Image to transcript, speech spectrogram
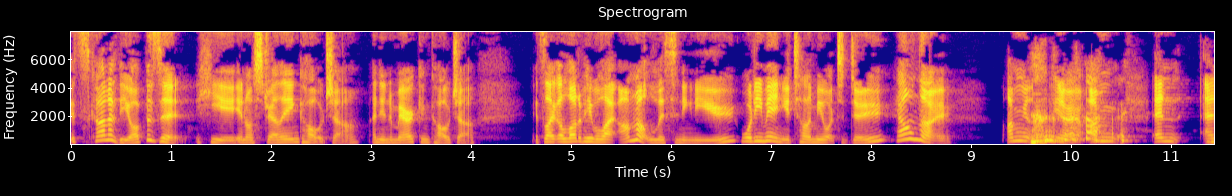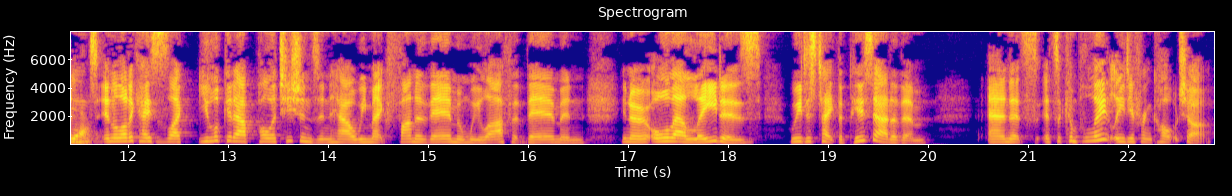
It's kind of the opposite here in Australian culture and in American culture. It's like a lot of people like, I'm not listening to you. What do you mean? You're telling me what to do? Hell no. I'm, you know, I'm, and, and yeah. in a lot of cases, like you look at our politicians and how we make fun of them and we laugh at them and, you know, all our leaders, we just take the piss out of them. And it's, it's a completely different culture.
